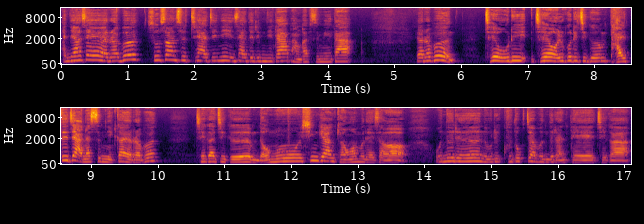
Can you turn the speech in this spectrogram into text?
안녕하세요, 여러분. 소소한 수치 하진이 인사드립니다. 반갑습니다. 여러분, 제 오리, 제 얼굴이 지금 달 뜨지 않았습니까, 여러분? 제가 지금 너무 신기한 경험을 해서 오늘은 우리 구독자분들한테 제가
